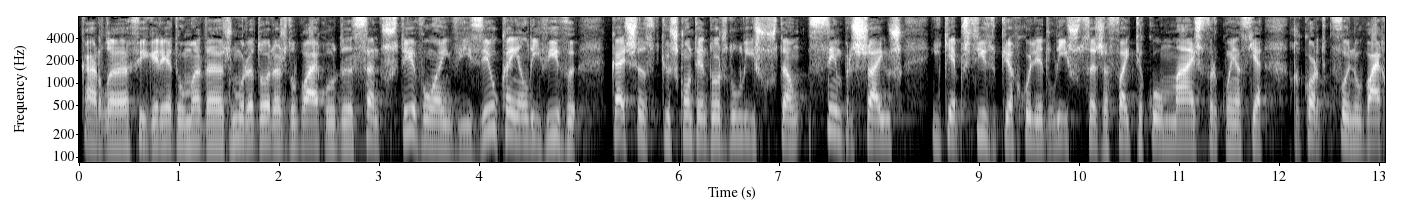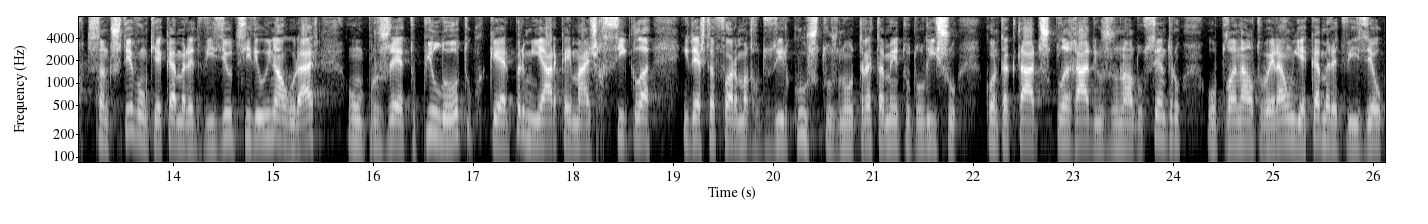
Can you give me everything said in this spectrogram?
Carla Figueiredo, uma das moradoras do bairro de Santo Estevão, em Viseu, quem ali vive, queixa-se que os contentores do lixo estão sempre cheios e que é preciso que a recolha de lixo seja feita com mais frequência. Recordo que foi no bairro de Santo Estevão que a Câmara de Viseu decidiu inaugurar um projeto piloto que quer premiar quem mais recicla e desta forma reduzir custos no tratamento do lixo. Contactados pela Rádio Jornal do Centro, o Planalto Beirão e a Câmara de Viseu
